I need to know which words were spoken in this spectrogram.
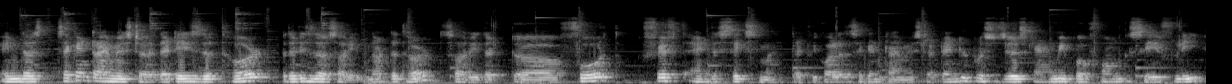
In the second trimester, that is the third, that is the sorry, not the third, sorry, the uh, fourth, fifth, and the sixth month that we call as the second trimester, dental procedures can be performed safely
